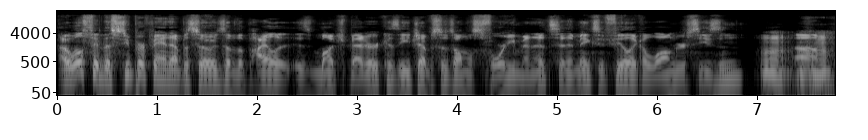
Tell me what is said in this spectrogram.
I will say the super fan episodes of the pilot is much better because each episode's almost forty minutes, and it makes it feel like a longer season. Mm, Um,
